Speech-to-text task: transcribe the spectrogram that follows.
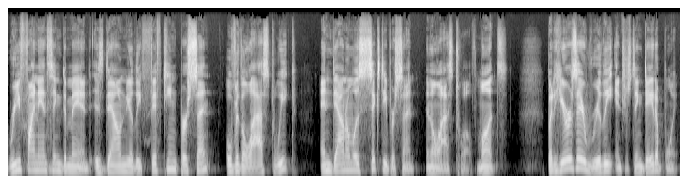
refinancing demand is down nearly 15% over the last week and down almost 60% in the last 12 months. But here's a really interesting data point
